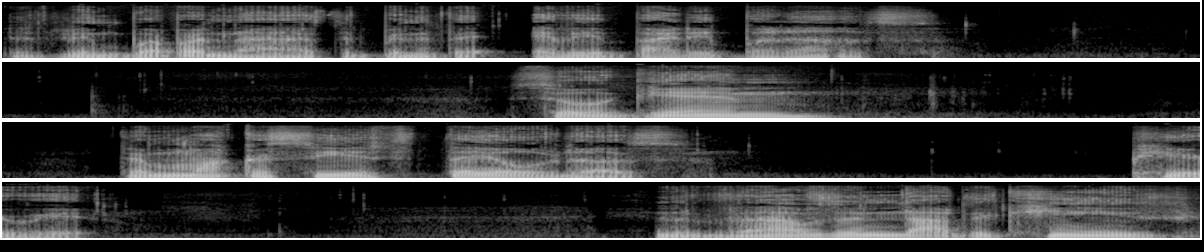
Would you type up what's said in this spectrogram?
that's been weaponized to benefit everybody but us. So again, democracy has failed us, period. And if I was in Dr. King's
